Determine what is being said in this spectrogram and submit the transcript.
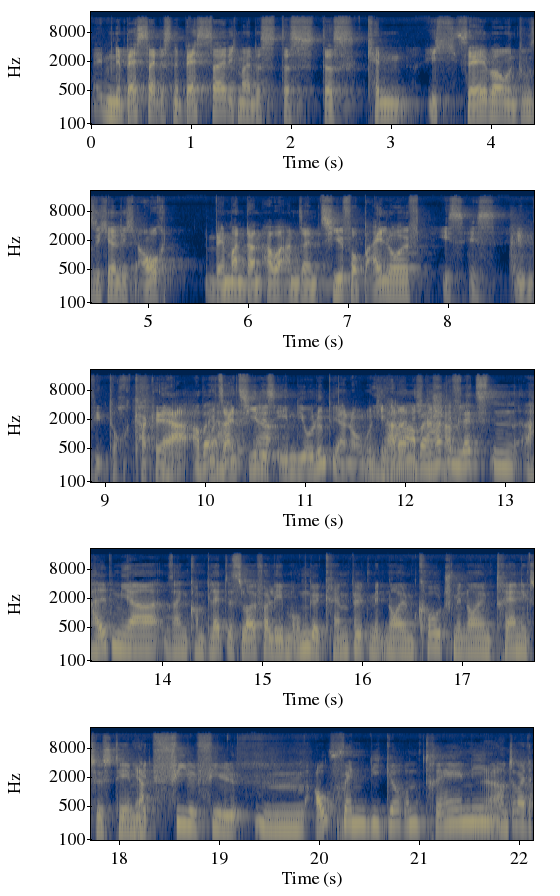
eine Bestzeit ist eine Bestzeit. Ich meine, das, das, das kenne ich selber und du sicherlich auch. Wenn man dann aber an seinem Ziel vorbeiläuft, ist es irgendwie doch kacke. Ja, aber und sein hat- Ziel er- ist eben die Olympianorm und die ja, hat er nicht aber er hat im geschafft. letzten halben Jahr sein komplettes Läuferleben umgekrempelt mit neuem Coach, mit neuem Trainingssystem, Ja. mit viel, viel mh, aufwendigerem Training Ja. und so weiter.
